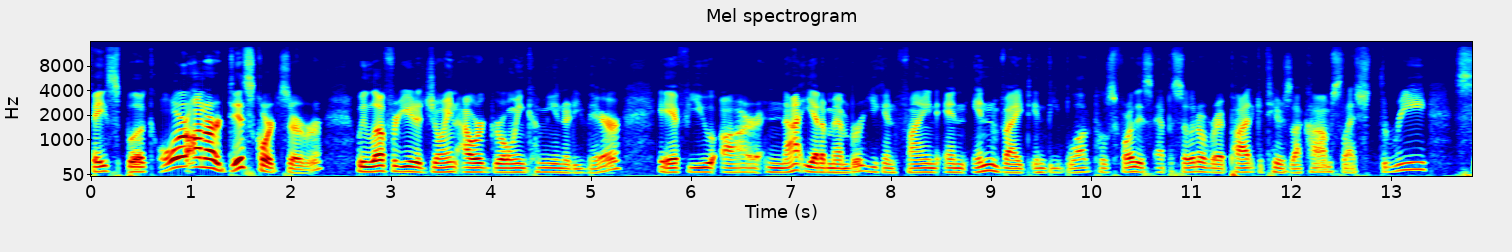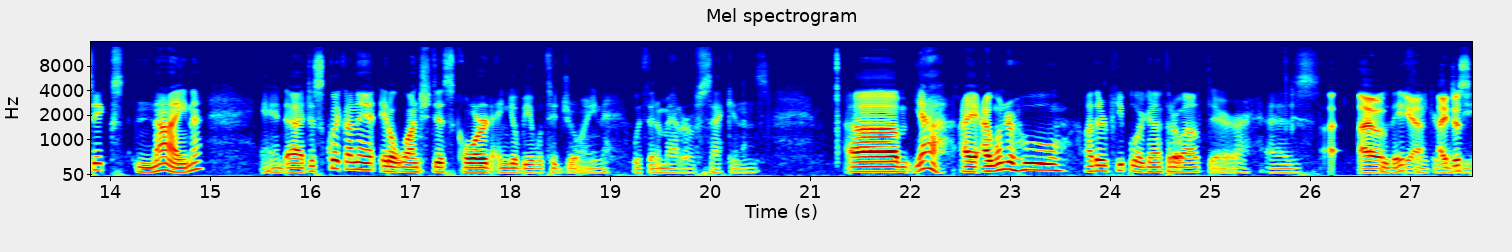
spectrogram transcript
Facebook, or on our Discord server. We love for you to join our growing community there. If you are not yet a member, you can find an invite in the blog post for this episode over at podcateers.com slash 369. And uh, just click on it. It'll launch Discord, and you'll be able to join within a matter of seconds. Um, yeah, I, I wonder who other people are going to throw out there as I, who they yeah, think are I gonna just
